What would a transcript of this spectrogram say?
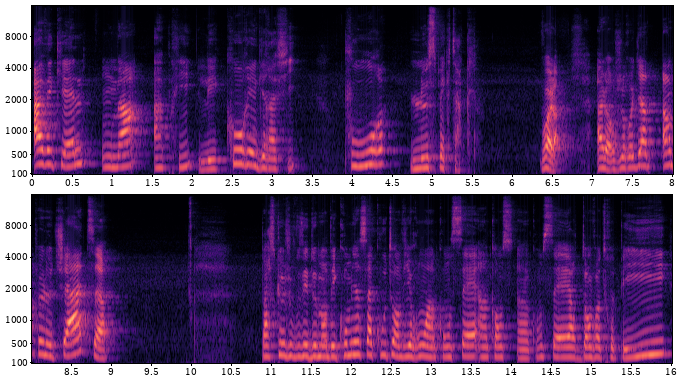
avec elle, on a appris les chorégraphies pour le spectacle. Voilà. Alors, je regarde un peu le chat parce que je vous ai demandé combien ça coûte environ un concert, dans votre pays.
